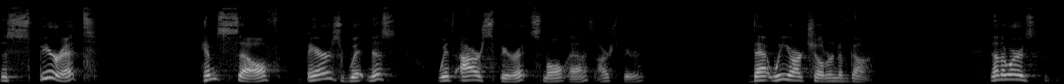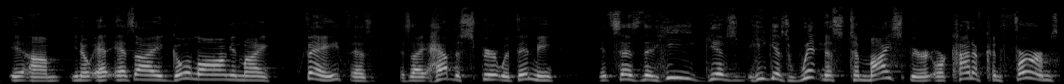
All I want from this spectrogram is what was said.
the Spirit Himself bears witness with our spirit, small s, our spirit, that we are children of God. In other words, um, you know, as I go along in my faith, as, as I have the Spirit within me, it says that he gives, he gives witness to my spirit or kind of confirms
